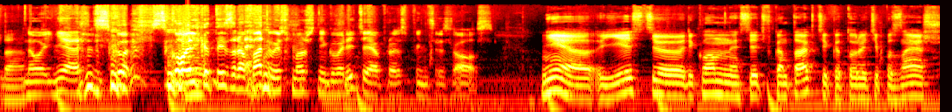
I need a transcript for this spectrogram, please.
да. Ну, не, ско- сколько ты зарабатываешь, можешь не говорить, я просто поинтересовался. Не, есть э, рекламная сеть ВКонтакте, которая, типа, знаешь,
